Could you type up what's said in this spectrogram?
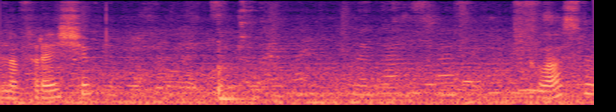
на фреші. Класно.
